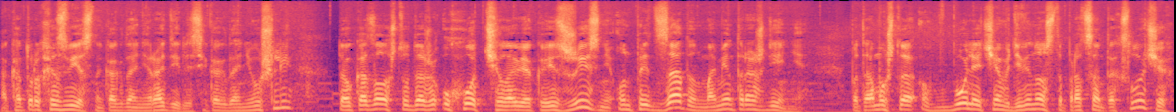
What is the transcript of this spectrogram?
о которых известно, когда они родились и когда они ушли, то оказалось, что даже уход человека из жизни, он предзадан в момент рождения. Потому что в более чем в 90% случаев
